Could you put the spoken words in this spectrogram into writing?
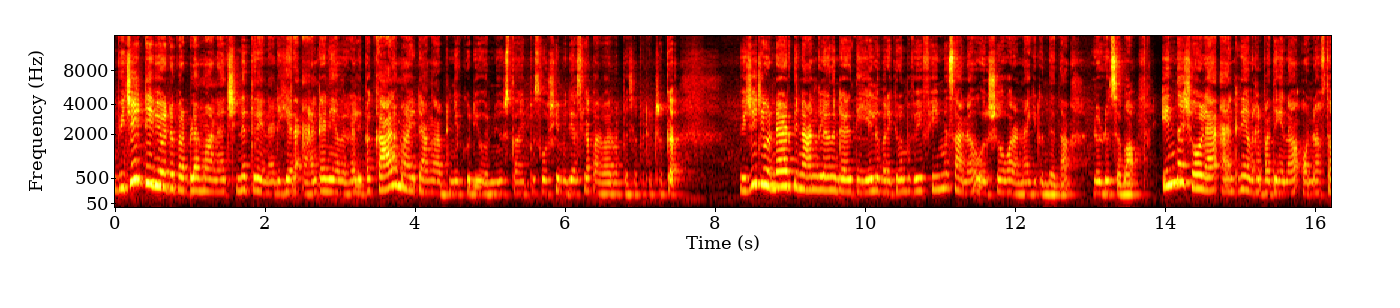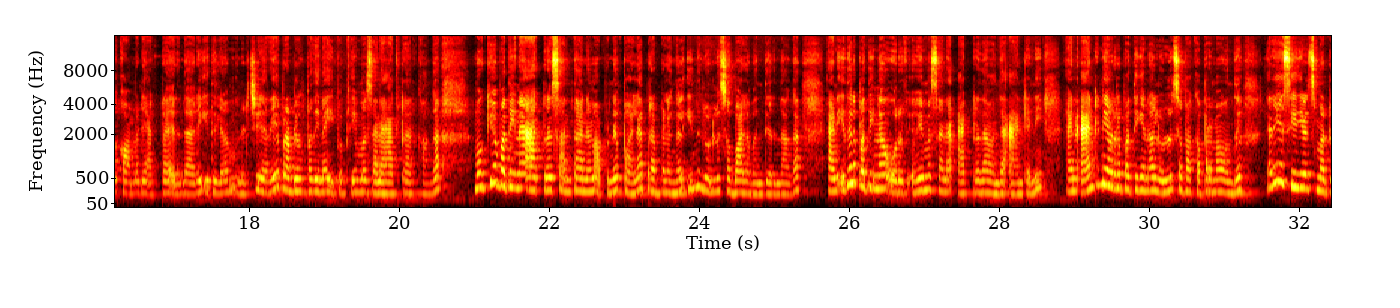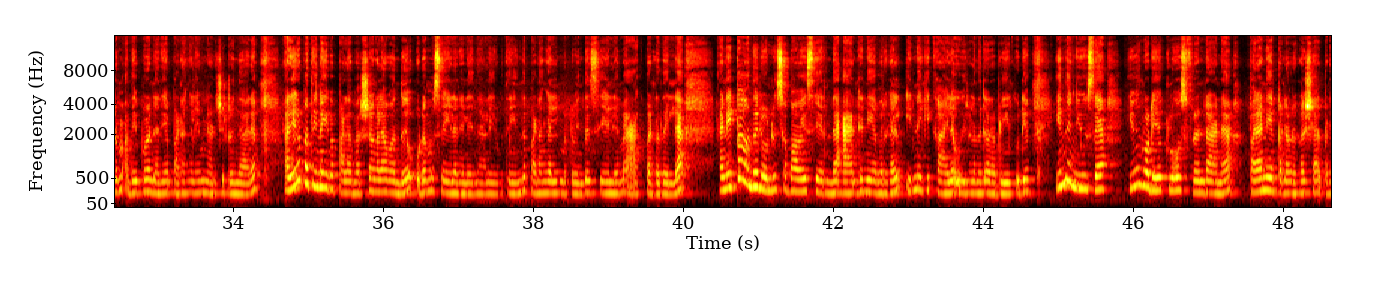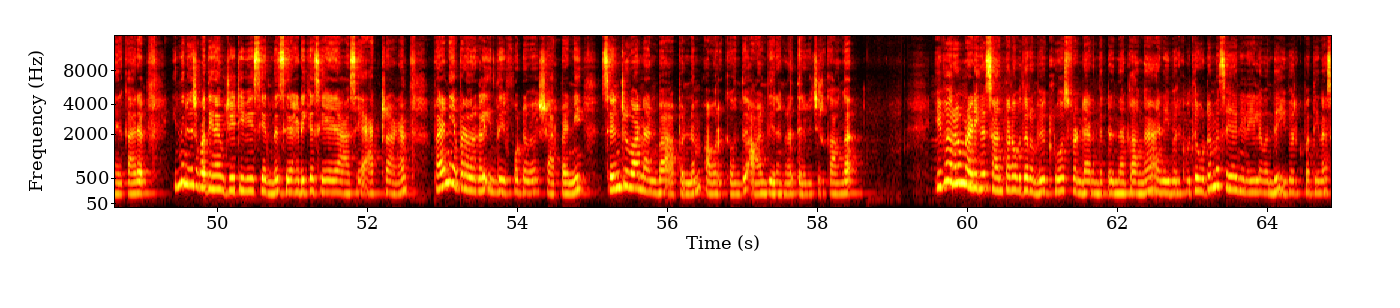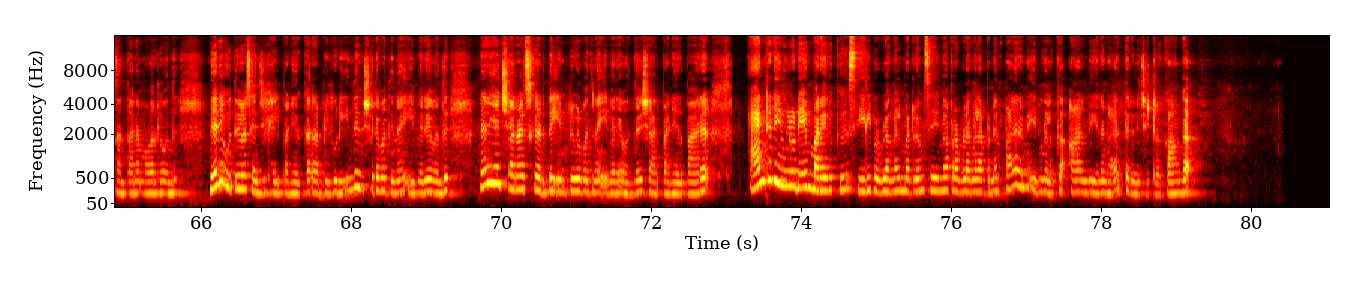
விஜய் டிவியோட பிரபலமான சின்னத்திரை நடிகர் ஆண்டனி அவர்கள் இப்போ காலமாயிட்டாங்க அப்படிங்கக்கூடிய ஒரு நியூஸ் தான் இப்போ சோஷியல் மீடியாஸில் பரபரப்பாக பேசப்பட்டுருக்கு விஜய் டிவி ரெண்டாயிரத்தி நான்குலேருந்து ரெண்டாயிரத்தி ஏழு வரைக்கும் ரொம்பவே ஃபேமஸான ஒரு ஷோவாக ரன் ஆகிட்டு இருந்தது தான் லுலு சபா. இந்த ஷோவில் ஆண்டனி அவர்கள் பார்த்தீங்கன்னா ஒன் ஆஃப் த காமெடி ஆக்டராக இருந்தார். இதில் நடிச்சு நிறைய பிரபலங்கள் பார்த்தீங்கன்னா இப்போ ஃபேமஸான ஆக்டராக இருக்காங்க. முக்கியம் பார்த்தீங்கன்னா ஆக்ட்ரஸ் சந்தானம் அப்படின்னு பல பிரபலங்கள் இந்த லுலு சபாவில் வந்து இருந்தாங்க அண்ட் இதில் பார்த்தீங்கன்னா ஒரு ஃபேமஸான ஆக்டர் தான் வந்து ஆண்டனி. அண்ட் ஆண்டனி அவர்கள் பார்த்தீங்கன்னா லுலு சபாக்கு அப்புறமா வந்து நிறைய சீரியல்ஸ் மற்றும் அதே போல் நிறைய படங்களையும் நடிச்சிட்டு இருந்தார். அதே பார்த்தீங்கன்னா இப்போ பல வருஷங்களாக வந்து உடம்பு செயல நிலையினால இந்த படங்கள் மற்றும் எந்த சீரியலுமே ஆக்ட் பண்ணுறது இல்லை. அண்ட் இப்போ வந்து லொல்லு சபாவை சேர்ந்த ஆண்டனி அவர்கள் இன்னைக்கு காலையில் உயிரிழந்துட்டார் அப்படிங்கக்கூடிய இந்த நியூஸை இவங்களுடைய க்ளோஸ் ஃப்ரெண்டான பழனியப்பன் அவர்கள் ஷேர் பண்ணியிருக்காரு. இந்த நியூஸை பார்த்தீங்கன்னா விஜய் டிவியை சேர்ந்த சிறகடிக்க சேர ஆசை ஆக்டரான பழனியப்பன் அவர்கள் இந்த ஃபோட்டோவை ஷேர் பண்ணி சென்று வா நண்பா அப்படின்னும் அவருக்கு வந்து ஆழ்ந்த இரங்கலை தெரிவிச்சிருக்காங்க. இவரும் நடிகர் சந்தானம் வந்து ரொம்பவே க்ளோஸ் ஃப்ரெண்டாக இருந்துட்டு இருந்திருக்காங்க. அண்ட் இவருக்கு வந்து உடம்பு செய்ய நிலையில் வந்து இவருக்கு பார்த்தீங்கன்னா சந்தானம் அவர்கள் வந்து நிறைய உதவிகள் செஞ்சு ஹெல்ப் பண்ணியிருக்கார் அப்படி கூடி. இந்த விஷயத்தை பார்த்தீங்கன்னா இவரே வந்து நிறைய சேனல்ஸ்க்கு எடுத்த இன்டர்வியூ பார்த்தீங்கன்னா இவரே வந்து ஷேர் பண்ணியிருப்பார். ஆண்டனி இவங்களுடைய மறைவுக்கு சீரியல் பிரபலங்கள் மற்றும் சினிமா பிரபலங்கள் அப்படின்னு பலருமே இவங்களுக்கு ஆழ்ந்த இரங்கலை தெரிவிச்சிட்டு இருக்காங்க.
